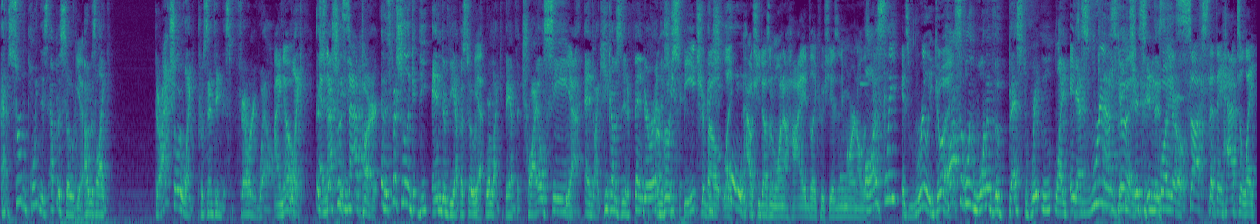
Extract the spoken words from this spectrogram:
at a certain point in this episode, Yeah. I was like, they're actually like presenting this very well. I know. like. And that's the sad part. and especially like at the end of the episode, Yeah. where like they have the trial scene, Yeah. and like he comes to the defender, and then her she- speech about she- like oh, how she doesn't want to hide like who she is anymore and all this. stuff. Honestly? it's really good. possibly one of the best written like it's guest really cast good. speeches in this but show. it sucks that they had to like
